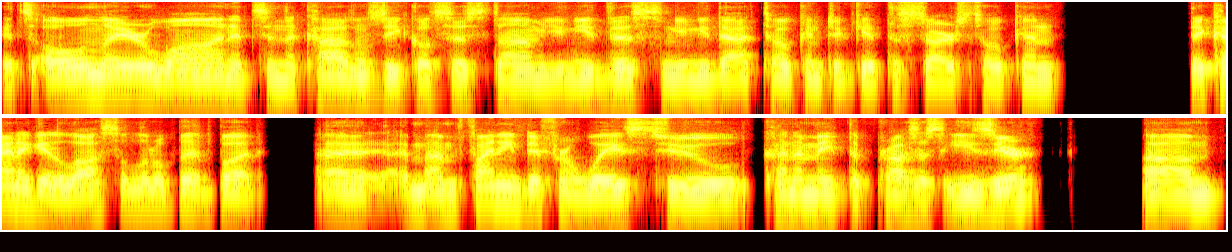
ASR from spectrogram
its own layer one it's in the cosmos ecosystem you need this and you need that token to get the stars token they kind of get lost a little bit. But I, I'm, I'm finding different ways to kind of make the process easier. Um,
